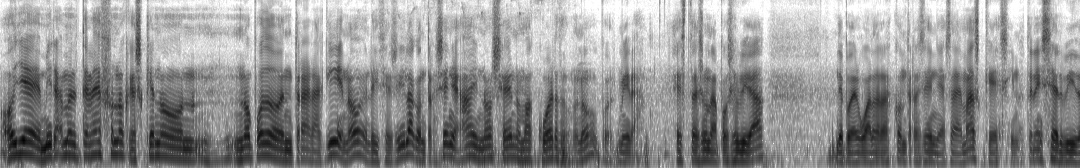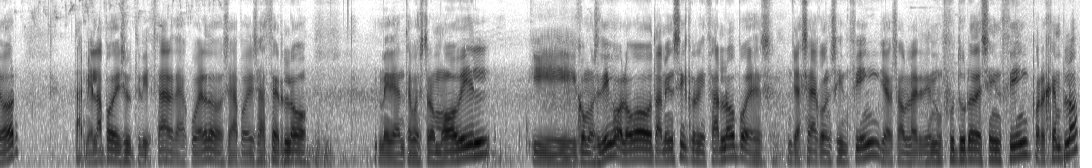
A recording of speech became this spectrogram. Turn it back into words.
oye, mírame el teléfono que es que no, no puedo entrar aquí, ¿no? Y le dices, sí, la contraseña, ay, no sé, no me acuerdo, ¿no? Pues mira, esta es una posibilidad de poder guardar las contraseñas. Además que si no tenéis servidor, también la podéis utilizar, ¿de acuerdo? O sea, podéis hacerlo mediante vuestro móvil y como os digo, luego también sincronizarlo, pues ya sea con SyncThing, ya os hablaré en un futuro de SyncThing, por ejemplo,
